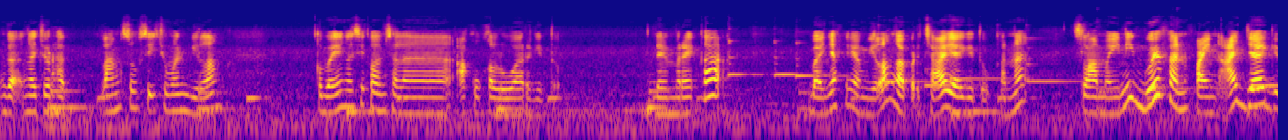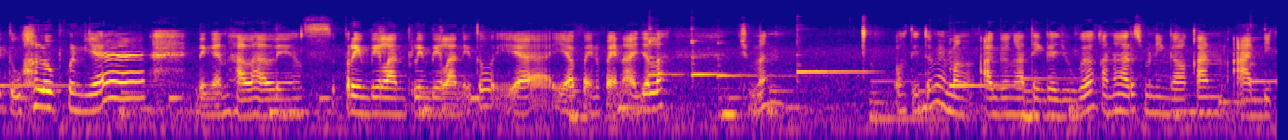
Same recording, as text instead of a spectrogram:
Nggak nggak curhat langsung sih cuman bilang kebayang gak sih kalau misalnya aku keluar gitu? Dan mereka banyak yang bilang nggak percaya gitu. Karena selama ini gue fine fine aja gitu. Walaupun ya dengan hal-hal yang perintilan perintilan itu ya ya fine fine aja lah. Cuman waktu itu memang agak nggak tega juga karena harus meninggalkan adik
